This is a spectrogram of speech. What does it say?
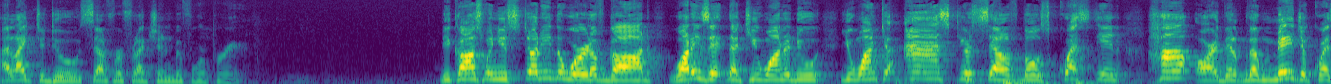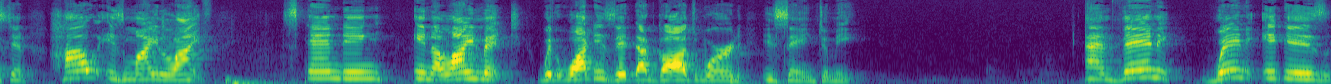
I like to do self reflection before prayer. Because when you study the Word of God, what is it that you want to do? You want to ask yourself those questions how, or the, the major question, how is my life standing in alignment with what is it that God's word is saying to me? And then when it is,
